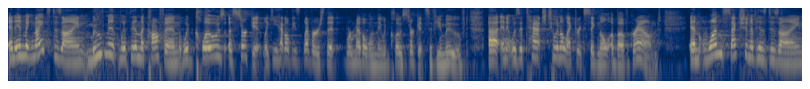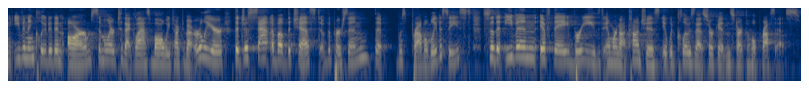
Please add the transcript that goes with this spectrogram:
And in McKnight's design, movement within the coffin would close a circuit. Like he had all these levers that were metal and they would close circuits if you moved. Uh, and it was attached to an electric signal above ground. And one section of his design even included an arm similar to that glass ball we talked about earlier that just sat above the chest of the person that was probably deceased, so that even if they breathed and were not conscious, it would close that circuit and start the whole process.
